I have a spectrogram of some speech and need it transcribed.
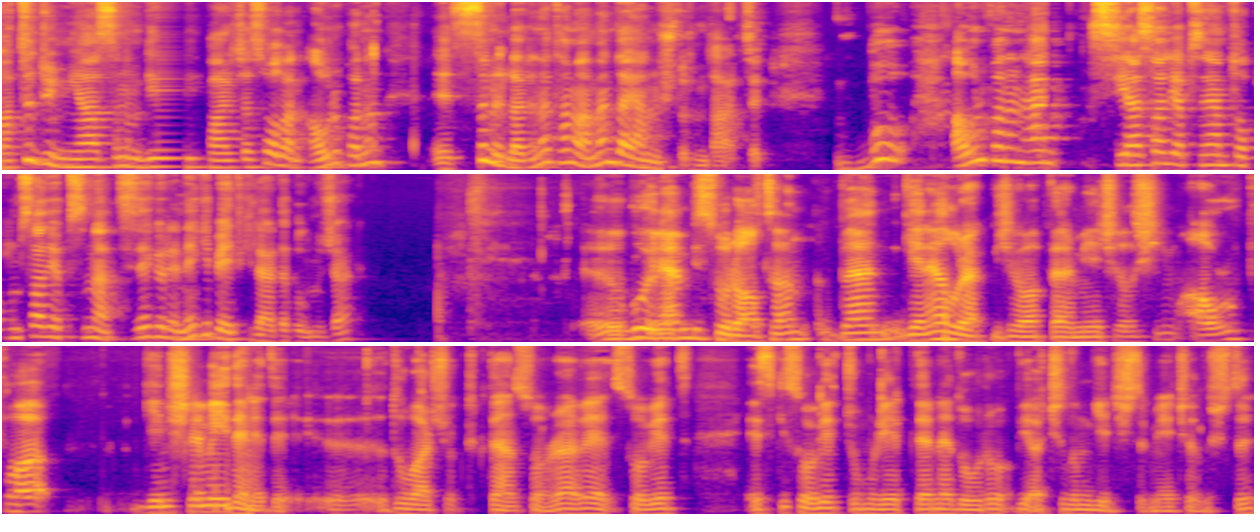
Batı dünyasının bir parçası olan Avrupa'nın e, sınırlarına tamamen dayanmış durumda artık. Bu Avrupa'nın hem siyasal yapısına hem toplumsal yapısına size göre ne gibi etkilerde bulunacak? Bu önemli bir soru Altan. Ben genel olarak bir cevap vermeye çalışayım. Avrupa genişlemeyi denedi e, duvar çöktükten sonra ve Sovyet eski Sovyet Cumhuriyetlerine doğru bir açılım geliştirmeye çalıştı.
